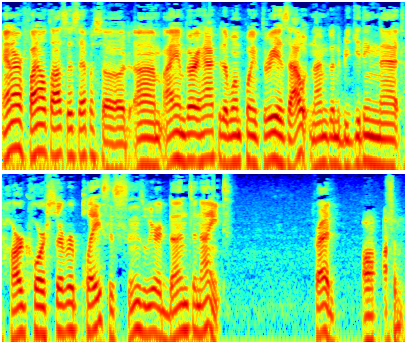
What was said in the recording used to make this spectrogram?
And our final thoughts this episode. Um, I am very happy that 1.3 is out, and I'm going to be getting that hardcore server place as soon as we are done tonight. Fred. Awesome.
